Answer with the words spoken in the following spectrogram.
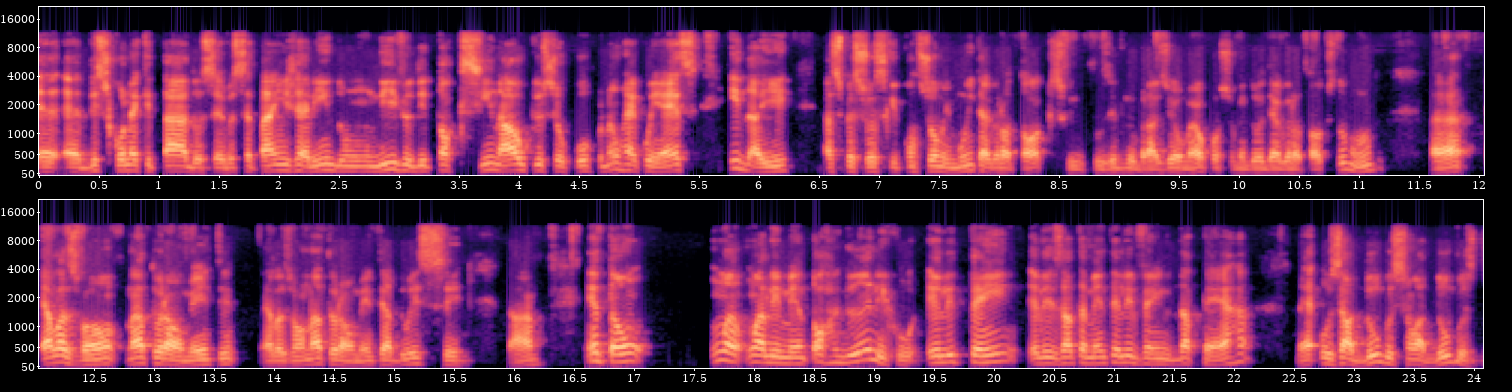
é, é, desconectado, ou seja, você está ingerindo um nível de toxina, algo que o seu corpo não reconhece, e daí as pessoas que consomem muito agrotóxico, inclusive no Brasil é o maior consumidor de agrotóxicos do mundo, é, elas vão naturalmente, elas vão naturalmente adoecer, tá? Então, uma, um alimento orgânico, ele tem, ele exatamente, ele vem da terra, né? Os adubos são adubos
